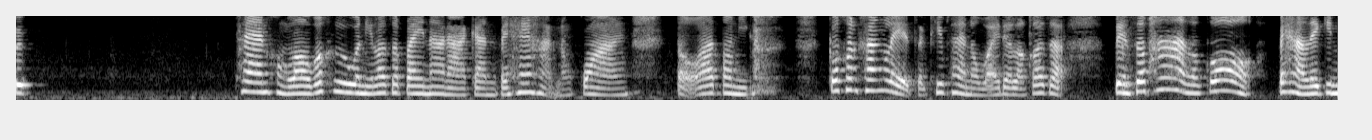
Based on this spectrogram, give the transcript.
ตึกแพลนของเราก็คือวันนี้เราจะไปนารากันไปให้อาหารน้องกวาง แต่ว่าตอนนี้ก็ก็ค่อนข้างเลทจากที่แพลนเอาไว้เดี๋ยวเราก็จะเปลี่ยนเสื้อผ้าแล้วก็ไปหาอะไรกิน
